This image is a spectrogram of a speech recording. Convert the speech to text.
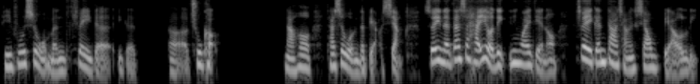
皮肤是我们肺的一个呃出口，然后它是我们的表象，所以呢，但是还有另另外一点哦，肺跟大肠相表里，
